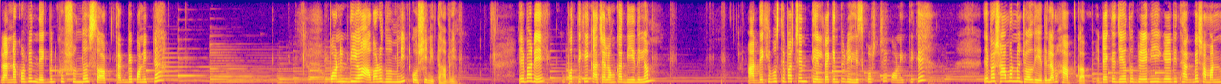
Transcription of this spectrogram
রান্না করবেন, দেখবেন খুব সুন্দর সফট থাকবে পনিরটা। পনির দিয়েও আবারও দু মিনিট কষিয়ে নিতে হবে। এবারে উপর থেকে কাঁচা লঙ্কা দিয়ে দিলাম। আর দেখে বুঝতে পারছেন, তেলটা কিন্তু রিলিজ করছে পনির থেকে। এবার সামান্য জল দিয়ে দিলাম হাফ কাপ এটাকে যেহেতু গ্রেভি গ্রেভি থাকবে, সামান্য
